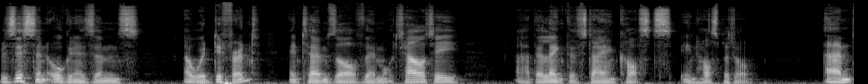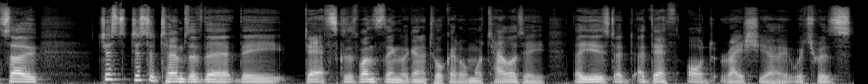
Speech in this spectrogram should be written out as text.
resistant organisms uh, were different in terms of their mortality, uh, their length of stay, and costs in hospital. Um, so just just in terms of the the deaths, because it's one thing we're going to talk about on mortality. They used a, a death odd ratio, which was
